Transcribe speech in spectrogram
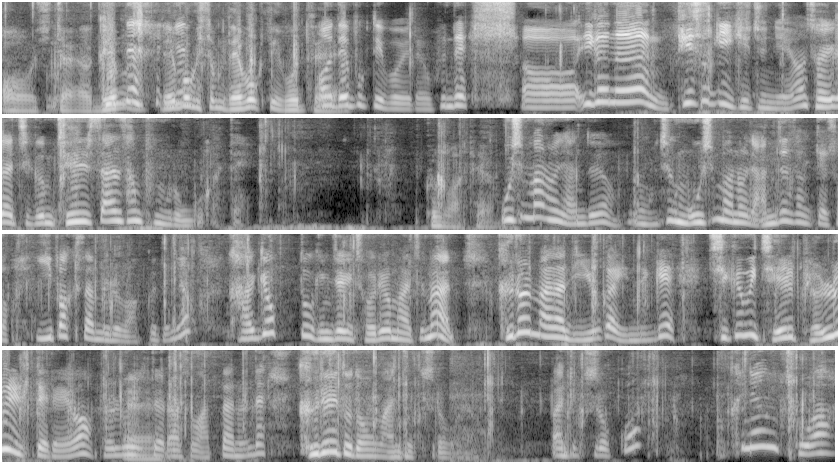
어, 진짜요. 근데 내복, 내복 있으면 내복도 입어도 돼. 어, 내복도 입어야 돼요. 근데, 어, 이거는 비수기 기준이에요. 저희가 지금 제일 싼 상품으로 온 것 같아. 그런 것 같아요. 50만 원이 안 돼요. 어, 지금 50만 원이 안 된 상태에서 2박 3일을 왔거든요. 가격도 굉장히 저렴하지만 그럴 만한 이유가 있는 게 지금이 제일 별로일 때래요. 별로일 네. 때라서 왔다는데 그래도 너무 만족스러워요. 만족스럽고 그냥 좋아.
